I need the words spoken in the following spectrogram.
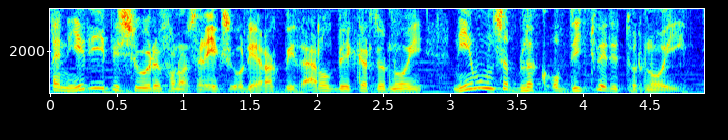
In hierdie episode van ons reeks oor die Rugby Wêreldbeker toernooi, neem ons 'n blik op die tweede toernooi.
